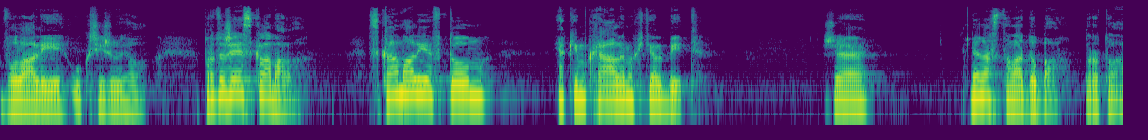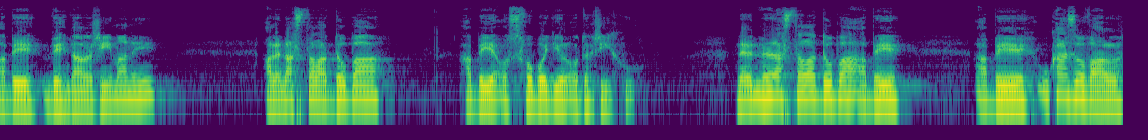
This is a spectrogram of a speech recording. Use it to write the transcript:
volali, ukřižuj ho, protože je zklamal. Zklamal je v tom, jakým králem chtěl být. Že nenastala doba pro to, aby vyhnal Římany, ale nastala doba, aby je osvobodil od hříchu nenastala doba, aby, aby ukazoval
